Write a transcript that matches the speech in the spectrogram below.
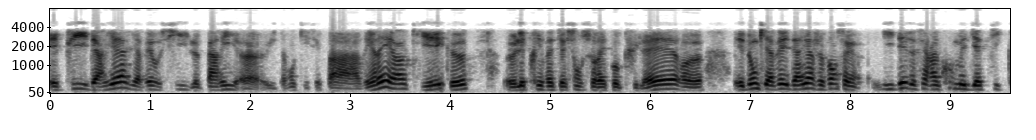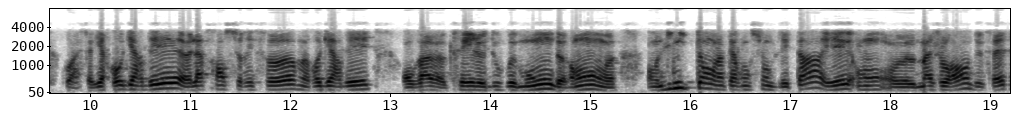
Et puis derrière, il y avait aussi le pari, euh, évidemment, qui s'est pas avéré, hein, qui est que euh, les privatisations seraient populaires. euh, et donc il y avait derrière, je pense, l'idée de faire un coup médiatique, quoi. C'est-à-dire regardez, euh, la France se réforme, regardez, on va euh, créer le nouveau monde en, euh, en limitant l'intervention de l'État et en majorant de fait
